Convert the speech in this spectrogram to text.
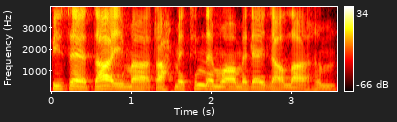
Bize daima rahmetinle muamele eyle Allah'ım.''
